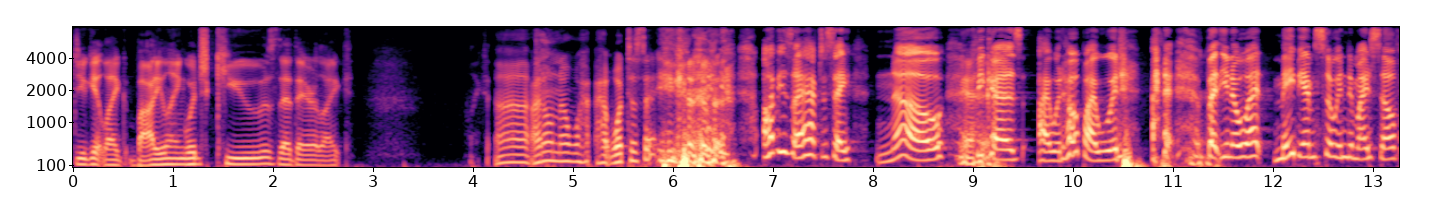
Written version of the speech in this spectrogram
Do you get like body language cues that they're like, like, uh, I don't know wh- what to say. Obviously, I have to say no Yeah. because I would hope I would. but you know what? Maybe I'm so into myself,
